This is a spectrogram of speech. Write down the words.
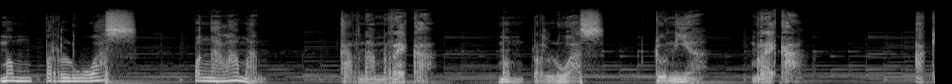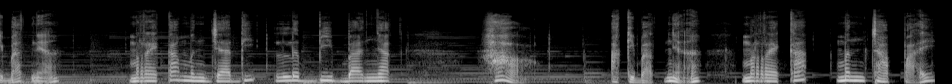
memperluas pengalaman karena mereka memperluas dunia mereka. Akibatnya, mereka menjadi lebih banyak hal. Akibatnya, mereka mencapai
